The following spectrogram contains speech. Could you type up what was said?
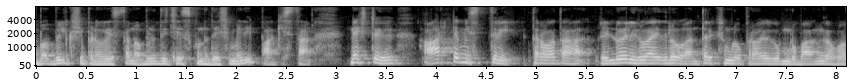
అబబిల్ క్షిపణి వ్యవస్థను అభివృద్ధి చేసుకున్న దేశం ఇది పాకిస్తాన్. నెక్స్ట్ ఆర్టెమిస్ త్రీ తర్వాత రెండు వేల ఇరవై ఐదులో అంతరిక్షంలో ప్రయోగంలో భాగంగా ఒక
